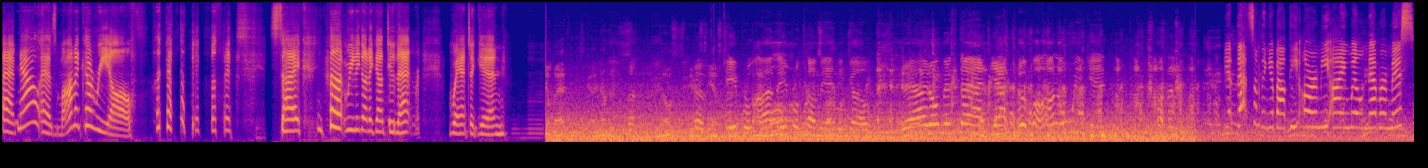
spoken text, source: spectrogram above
And now as Monica Rial. Psych. Not really gonna go do that rant again. April, I'm April come in and go, yeah, I don't miss that. Yeah, come on, a weekend. Yeah, that's something about the army I will never miss.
